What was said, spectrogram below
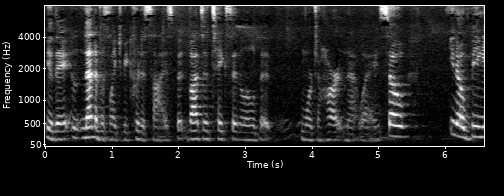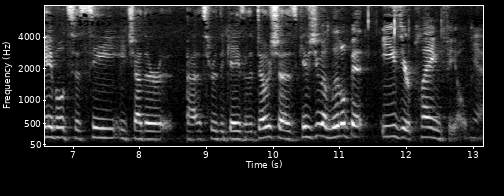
you know, they, none of us like to be criticized, but Vata takes it a little bit more to heart in that way. So, you know, being able to see each other uh, through the gaze of the doshas gives you a little bit easier playing field. Yeah.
